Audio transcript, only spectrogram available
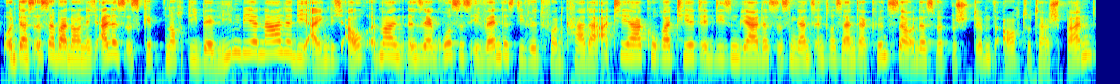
Und das ist aber noch nicht alles. Es gibt noch die Berlin Biennale, die eigentlich auch immer ein sehr großes Event ist. Die wird von Kader Attia kuratiert in diesem Jahr. Das ist ein ganz interessanter Künstler und das wird bestimmt auch total spannend.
